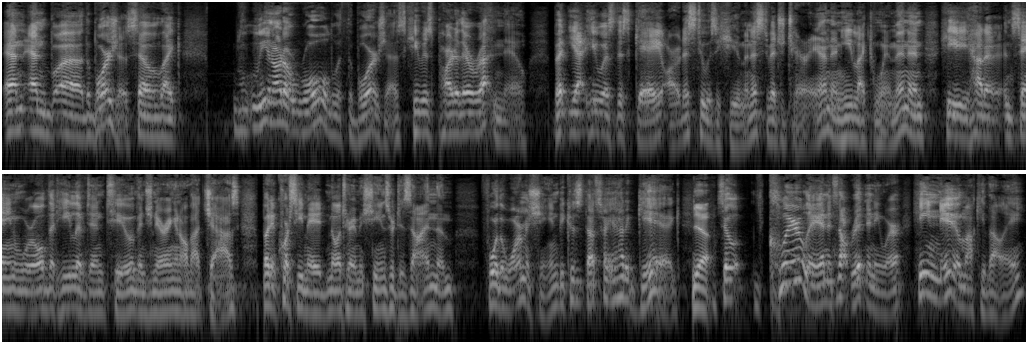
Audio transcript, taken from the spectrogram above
And and uh, the Borgias. So like. Leonardo rolled with the Borgias. He was part of their retinue. But yet he was this gay artist who was a humanist, vegetarian, and he liked women. And he had an insane world that he lived in too of engineering and all that jazz. But of course, he made military machines or designed them for the war machine because that's how you had a gig. Yeah. So clearly, and it's not written anywhere, he knew Machiavelli.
